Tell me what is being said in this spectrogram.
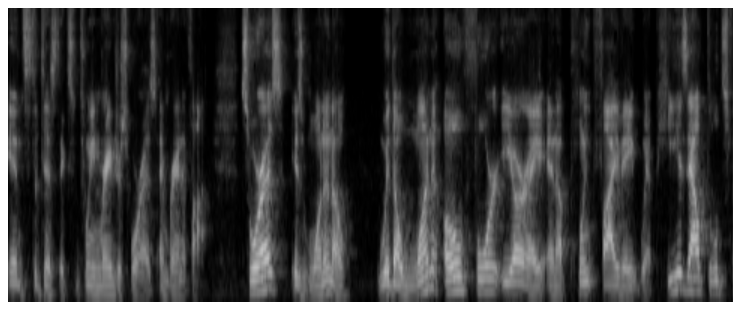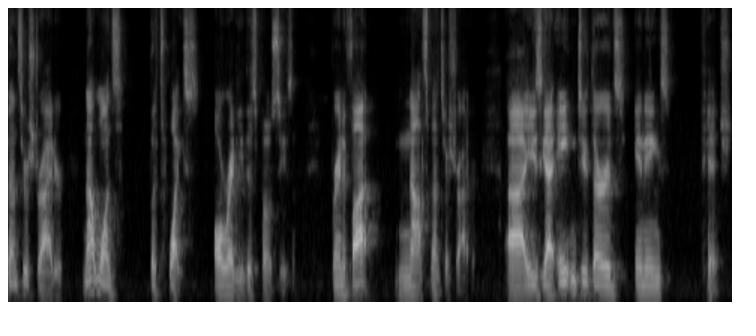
in statistics between Ranger Suarez and Brandon Pfaadt. Suarez is 1 0 with a 104 ERA and a 0.58 whip. He has outdueled Spencer Strider not once, but twice already this postseason. Brandon Pfaadt, not Spencer Strider. Uh, he's got eight and two thirds innings pitched.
